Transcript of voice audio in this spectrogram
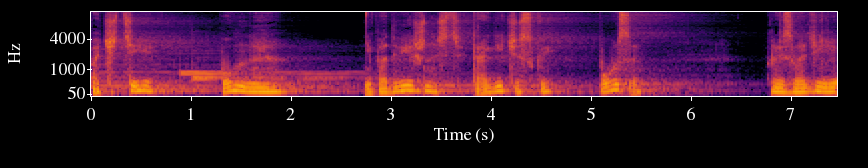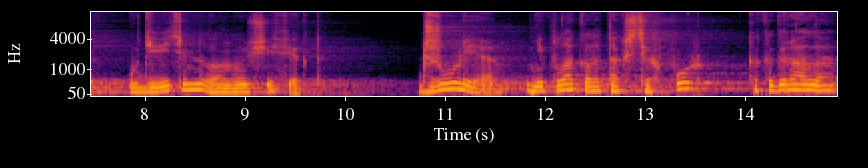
почти полная неподвижность трагической позы производили удивительно волнующий эффект. Джулия не плакала так с тех пор, как играла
